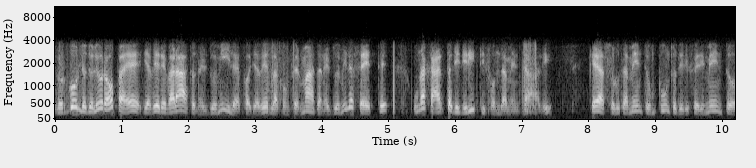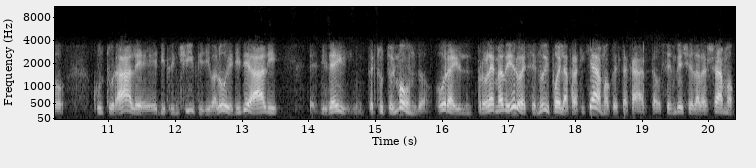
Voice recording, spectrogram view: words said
l'orgoglio dell'Europa è di avere varato nel 2000 e poi di averla confermata nel 2007 una carta dei diritti fondamentali che è assolutamente un punto di riferimento culturale e di principi, di valori di ideali eh, direi per tutto il mondo. Ora il problema vero è se noi poi la pratichiamo questa carta o se invece la lasciamo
